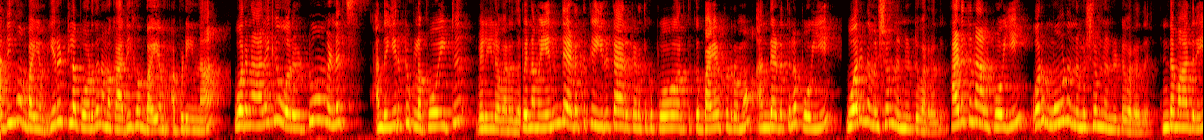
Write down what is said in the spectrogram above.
அதிகம் பயம் இருட்டில் போகிறது நமக்கு அதிகம் பயம் அப்படின்னா ஒரு நாளைக்கு ஒரு டூ மினிட்ஸ் அந்த இருட்டுக்குள்ளே போயிட்டு வெளியில் வர்றது. இப்போ நம்ம எந்த இடத்துக்கு இருட்டாக இருக்கிறதுக்கு போகிறதுக்கு பயப்படுறோமோ அந்த இடத்துல போய் ஒரு நிமிஷம் நின்றுட்டு வர்றது. அடுத்த நாள் போய் ஒரு மூணு நிமிஷம் நின்றுட்டு வர்றது. இந்த மாதிரி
